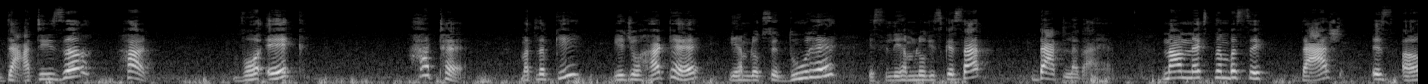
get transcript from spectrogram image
that is a hut वह एक हट है. मतलब कि ये जो हट है, ये हम लोग से दूर है, इसलिए हम लोग इसके साथ डाट लगा हैं. Now next number six dash is a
